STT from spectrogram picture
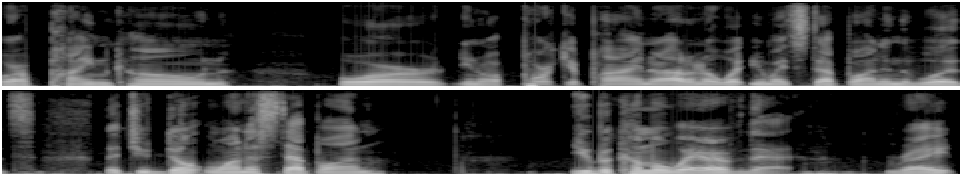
or a pine cone or, you know, a porcupine or I don't know what you might step on in the woods that you don't want to step on, you become aware of that, right?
